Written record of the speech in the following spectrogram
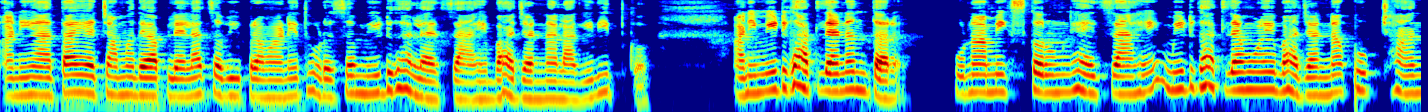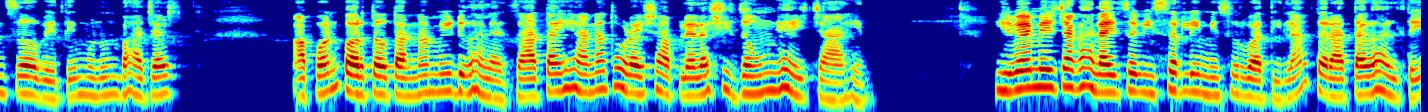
आणि आता याच्यामध्ये आपल्याला चवीप्रमाणे थोडंसं मीठ घालायचं आहे भाज्यांना लागेल इतकं. आणि मीठ घातल्यानंतर पुन्हा मिक्स करून घ्यायचं आहे. मीठ घातल्यामुळे भाज्यांना खूप छान चव येते म्हणून भाज्या आपण परतवताना मीठ घालायचं. आता ह्या ना थोड्याशा आपल्याला शिजवून घ्यायच्या आहेत. हिरव्या मिरच्या घालायचं विसरली मी सुरुवातीला तर आता घालते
